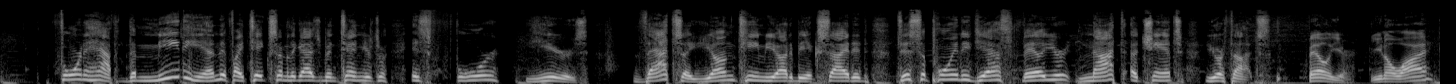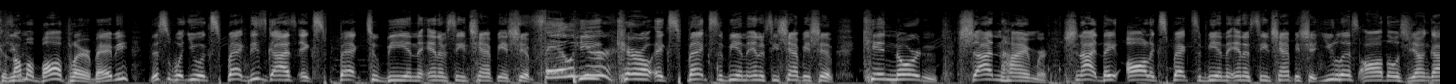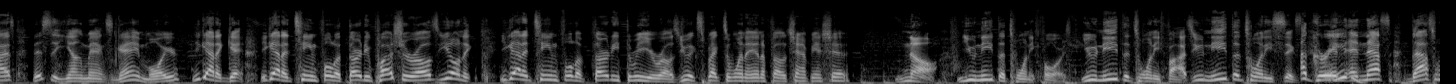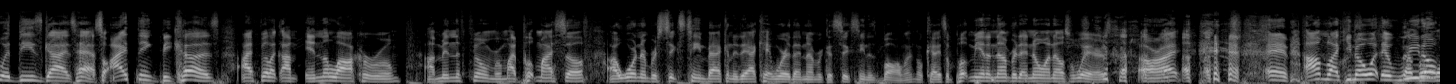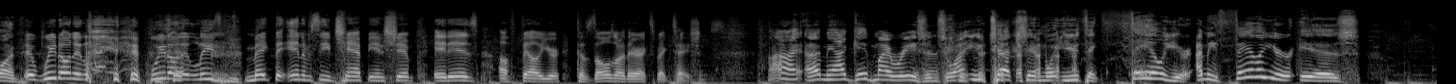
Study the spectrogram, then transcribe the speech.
four and a half. The median, if I take some of the guys who've been 10 years, is four years. That's a young team. You ought to be excited. Disappointed, yes. Failure, not a chance. Your thoughts? Failure. You know why? Because I'm a ball player, baby. This is what you expect. These guys expect to be in the NFC Championship. Failure? Pete Carroll expects to be in the NFC Championship. Ken Norton, Schottenheimer, Schneid, they all expect to be in the NFC Championship. You list all those young guys. This is a young man's game, Moyer. You got to get. You got a team full of 30 plus year olds. You don't. You got a team full of 33 year olds. You expect to win an NFL championship? No, you need the 24s. You need the 25s. You need the 26. Agreed. And, and that's that's what these guys have. So I think because I feel like I'm in the locker room, I'm in the film room. I put myself. I wore number 16 back in the day. I can't wear that number because 16 is balling. Okay, so put me in a number that no one else wears. all right. and I'm like, you know what? If we Number don't, one. if we don't, at- if we don't at least make the NFC Championship, it is a failure because those are their expectations. I, I mean, I gave my reasons. So why don't you text in what you think? Failure. I mean, failure is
